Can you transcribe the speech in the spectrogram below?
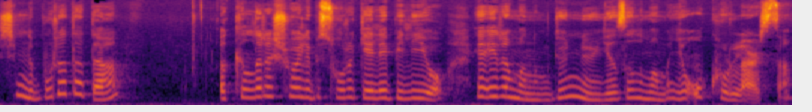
Şimdi burada da akıllara şöyle bir soru gelebiliyor. Ya İrem Hanım günlüğü yazalım ama ya okurlarsa?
